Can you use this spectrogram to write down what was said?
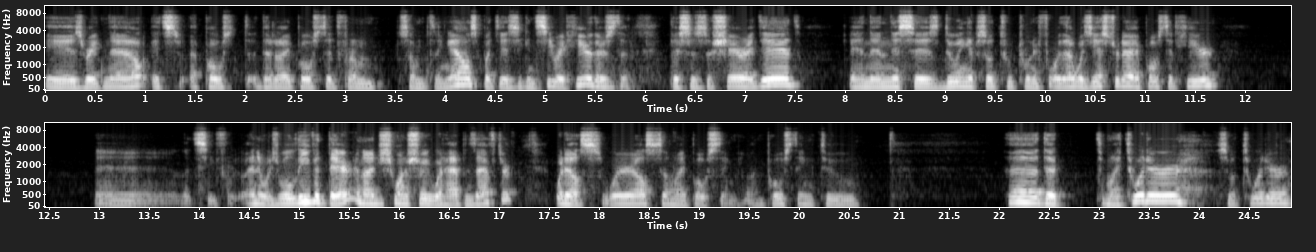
is right now it's a post that I posted from something else but as you can see right here there's the this is a share I did and then this is doing episode 224 that was yesterday. I posted here. And let's see for, anyways we'll leave it there and I just want to show you what happens after. What else? Where else am I posting? I'm posting to uh the to my Twitter. So Twitter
